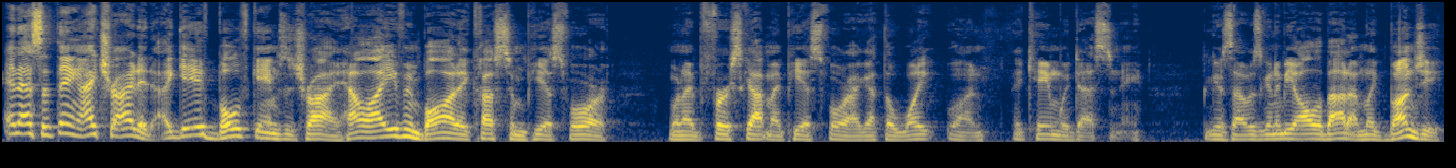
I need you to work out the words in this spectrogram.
And that's the thing, I tried it. I gave both games a try. Hell, I even bought a custom PS4 when I first got my PS4. I got the white one that came with Destiny because I was going to be all about it. I'm like, Bungie,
